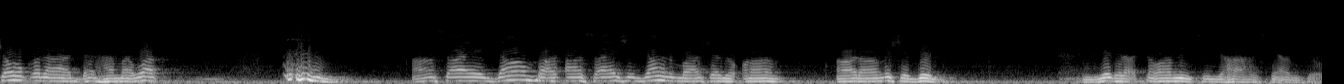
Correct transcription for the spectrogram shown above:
شوق را در ہم وقت. آسائے جان با آسائش جان باشد و آم آرامش دل. ذکر تمامی چیزها ہستیاں جو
